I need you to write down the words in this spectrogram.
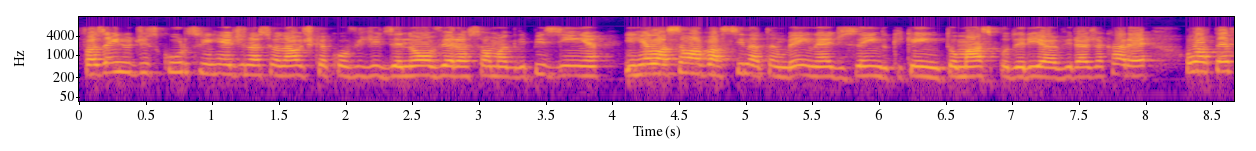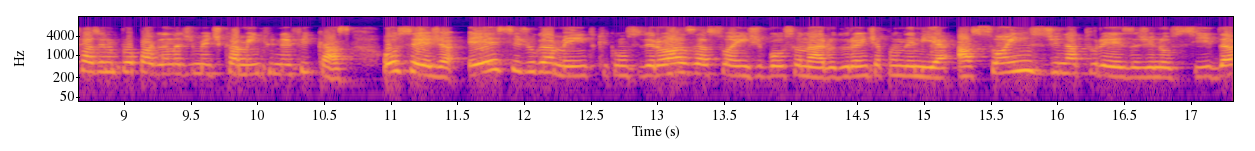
Fazendo discurso em rede nacional de que a Covid-19 era só uma gripezinha, em relação à vacina também, né? Dizendo que quem tomasse poderia virar jacaré, ou até fazendo propaganda de medicamento ineficaz. Ou seja, esse julgamento que considerou as ações de Bolsonaro durante a pandemia ações de natureza genocida,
